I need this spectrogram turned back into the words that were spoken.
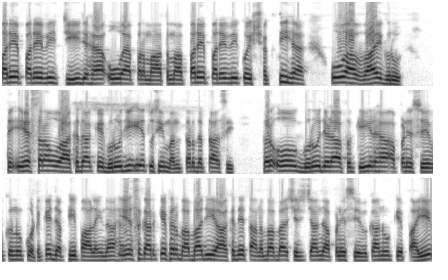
ਪਰੇ ਪਰੇ ਵੀ ਚੀਜ਼ ਹੈ, ਉਹ ਹੈ ਪ੍ਰਮਾਤਮਾ। ਪਰੇ ਪਰੇ ਵੀ ਕੋਈ ਸ਼ਕਤੀ ਹੈ, ਉਹ ਆ ਵਾਹਿਗੁਰੂ। ਤੇ ਇਸ ਤਰ੍ਹਾਂ ਉਹ ਆਖਦਾ ਕਿ ਗੁਰੂ ਜੀ, ਇਹ ਤੁਸੀਂ ਮੰਤਰ ਦਿੱਤਾ ਸੀ। ਪਰ ਉਹ ਗੁਰੂ ਜਿਹੜਾ ਫਕੀਰ ਹੈ, ਆਪਣੇ ਸੇਵਕ ਨੂੰ ਘੁੱਟ ਕੇ ਜੱਫੀ ਪਾ ਲੈਂਦਾ ਹੈ। ਇਸ ਕਰਕੇ ਫਿਰ ਬਾਬਾ ਜੀ ਆਖਦੇ, ਧੰਨ ਬਾਬਾ ਸ਼੍ਰੀ ਚੰਦ, ਆਪਣੇ ਸੇਵਕਾਂ ਨੂੰ ਕਿ ਭਾਈ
